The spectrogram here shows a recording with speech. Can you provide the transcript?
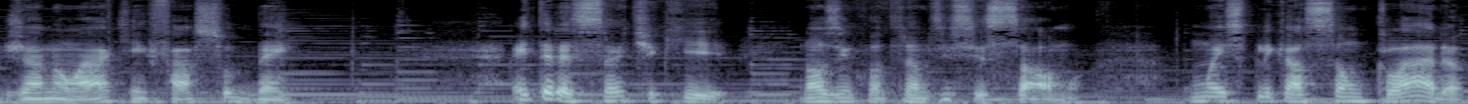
Já não há quem faça o bem. É interessante que nós encontramos nesse salmo uma explicação clara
